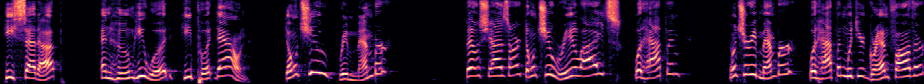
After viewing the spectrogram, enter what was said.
he set up, and whom he would, he put down. Don't you remember, Belshazzar? Don't you realize what happened? Don't you remember what happened with your grandfather?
